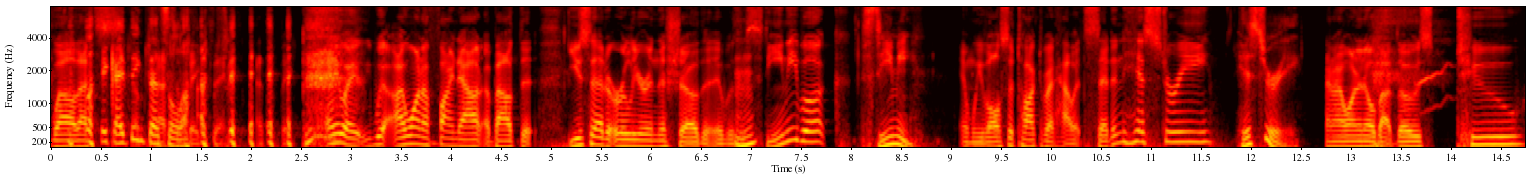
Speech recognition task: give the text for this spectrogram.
Well, that's Like, I think that's a lot big of thing. That's a big. Thing. Anyway, we, I want to find out about the. You said earlier in the show that it was Mm-hmm. a steamy book, Steamy. and we've also talked about how it's set in history, History. and I want to know about those two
